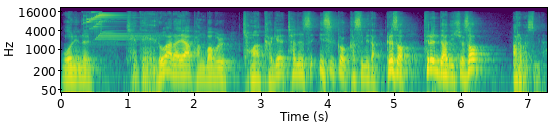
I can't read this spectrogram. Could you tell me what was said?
원인을 제대로 알아야 방법을 정확하게 찾을 수 있을 것 같습니다. 그래서 트렌드 하디쇼에서 알아봤습니다.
